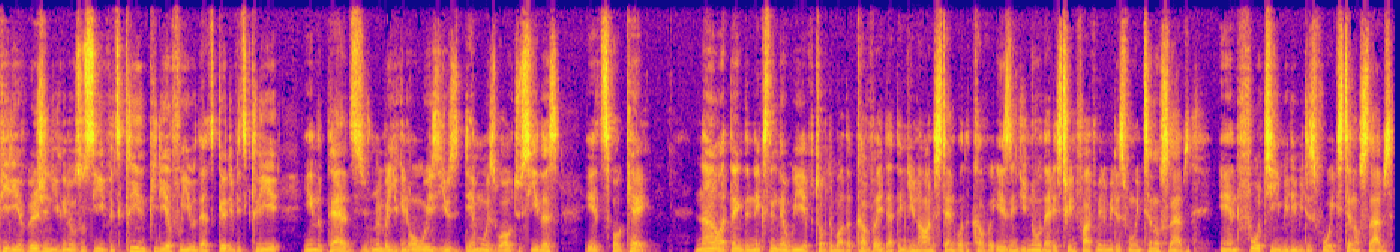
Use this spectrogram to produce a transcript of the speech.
pdf version you can also see if it's clear in pdf for you that's good if it's clear in the Padds. Remember, you can always use demo as well to see this. It's okay. Now, I think the next thing that we have talked about the cover, I think you now understand what the cover is, and you know that it's 25 millimeters for internal slabs and 40 millimeters for external slabs.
